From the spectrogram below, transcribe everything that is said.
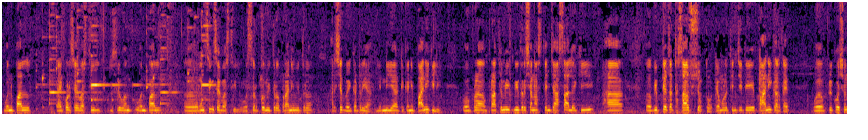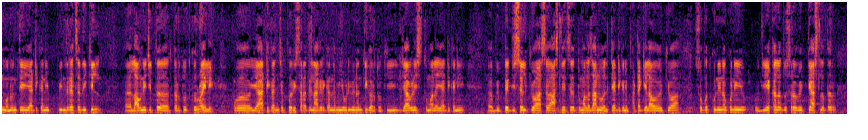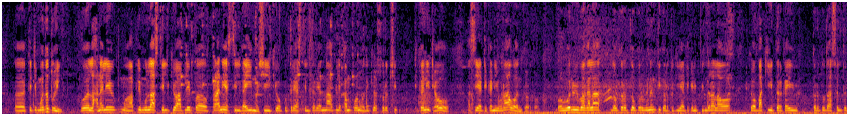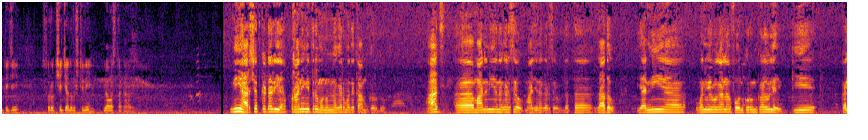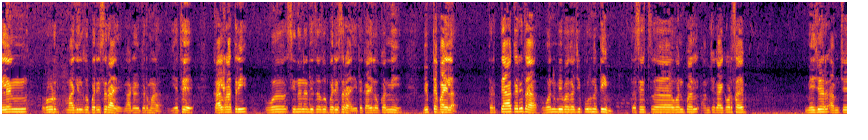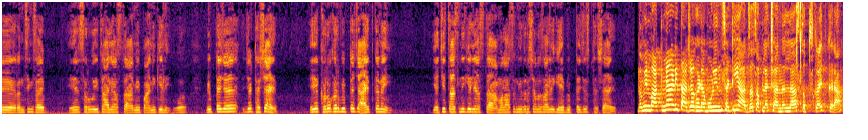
वनपाल गायकवाड साहेब असतील दुसरे वन वनपाल रणसिंग साहेब असतील व सर्पमित्र प्राणीमित्र हर्षदभाई कटरिया यांनी या ठिकाणी पाणी केली व प्रा प्राथमिक निदर्शनास त्यांच्या असं आलं की हा बिबट्याचा ठसा असू शकतो. त्यामुळे त्यांचे ते पाणी करतायत व प्रिकॉशन म्हणून ते या ठिकाणी पिंजऱ्याचं देखील लावण्याची तरतूद करू राहिले. व या ठिकाणच्या परिसरातील नागरिकांना मी एवढी विनंती करतो की ज्यावेळेस तुम्हाला या ठिकाणी बिबट्या दिसेल किंवा असं असल्याचं तुम्हाला जाणवेल त्या ठिकाणी फटाके लावावे किंवा सोबत कुणी ना कुणी एकाला दुसरा व्यक्ती असला तर त्याची मदत होईल. व लहानाले आपली मुलं असतील किंवा आपले प- प्राणी असतील गाई म्हशी किंवा कुत्रे असतील तर यांना आपल्या कंपाऊंडमध्ये किंवा सुरक्षित ठिकाणी ठेवावं असं या ठिकाणी एवढं आवाहन करतो. व वन विभागाला लवकरात लवकर विनंती करतो की या ठिकाणी पिंजरा लावा किंवा बाकी इतर काही तरतूद असेल तर त्याची सुरक्षेच्या दृष्टीने व्यवस्था करावी. मी हर्षद कटारिया प्राणी मित्र म्हणून नगरमध्ये काम करतो. आज माननीय नगरसेवक माजी नगरसेवक दत्त जाधव यांनी वन विभागाला फोन करून कळवले की कल्याण रोड मागील जो परिसर आहे गाडळकर माळा येथे काल रात्री व सीना नदीचा जो परिसर आहे इथे काही लोकांनी बिबट्या पाहिला. तर त्याकरिता वन विभागाची पूर्ण टीम तसेच वनपाल आमचे गायकवाड साहेब मेजर आमचे रणसिंग साहेब हे सर्व इथं आले असता आम्ही पाहणी केली व बिबट्याचे जे ठसे आहेत हे खरोखर बिबट्याचे आहेत का नाही याची चाचणी केली असता आम्हाला असं निदर्शनास आले की हे बिबट्याचेच ठसे आहेत. नवीन बातम्या आणि ताज्या घडामोडींसाठी आजच आपल्या चॅनलला सबस्क्राईब करा.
